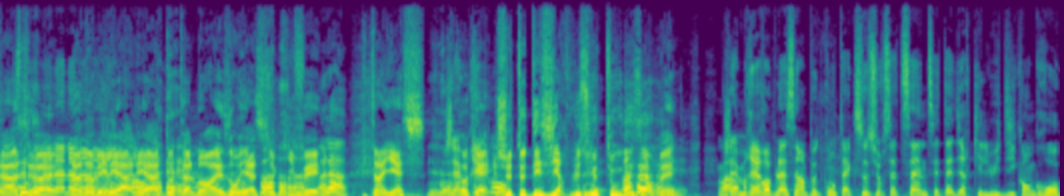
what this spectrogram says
Non, c'est vrai. Non, non, mais Léa, Léa a totalement raison. Il y a ce truc qui fait voilà. putain yes. Ok, je te désire plus que tout désormais. J'aimerais replacer un peu de contexte sur cette scène, c'est-à-dire qu'il lui dit qu'en gros,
